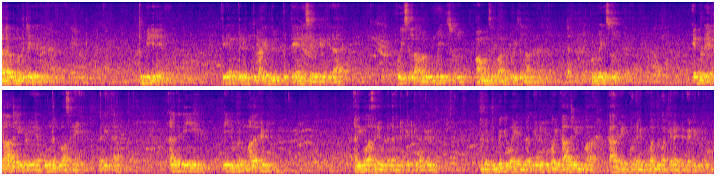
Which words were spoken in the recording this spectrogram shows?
அதாவது வந்துட்டு தும்பியை தேர்ந்தெடுத்து தேர்ந்தெடுத்து தேனை சேகரிக்கிறார். பொய் சொல்லாமல் உண்மையை சொல் காமன் செல்வாரு பொய் சொல்லாமல் உண்மையை சொல். என்னுடைய காதலியினுடைய கூந்தல் வாசனை தெரியுதா அல்லது நீ நீ மலர்கள். அதிக வாசனை உள்ளதா என்று கேட்கிறார்கள். இந்த தும்பிக்கு வாயிருந்தால் எதற்கு போய் காதலின் வா காதலின் கூந்தலை முகர்ந்து பார்க்கிறார் என்று கேட்டுக்கிறோம்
